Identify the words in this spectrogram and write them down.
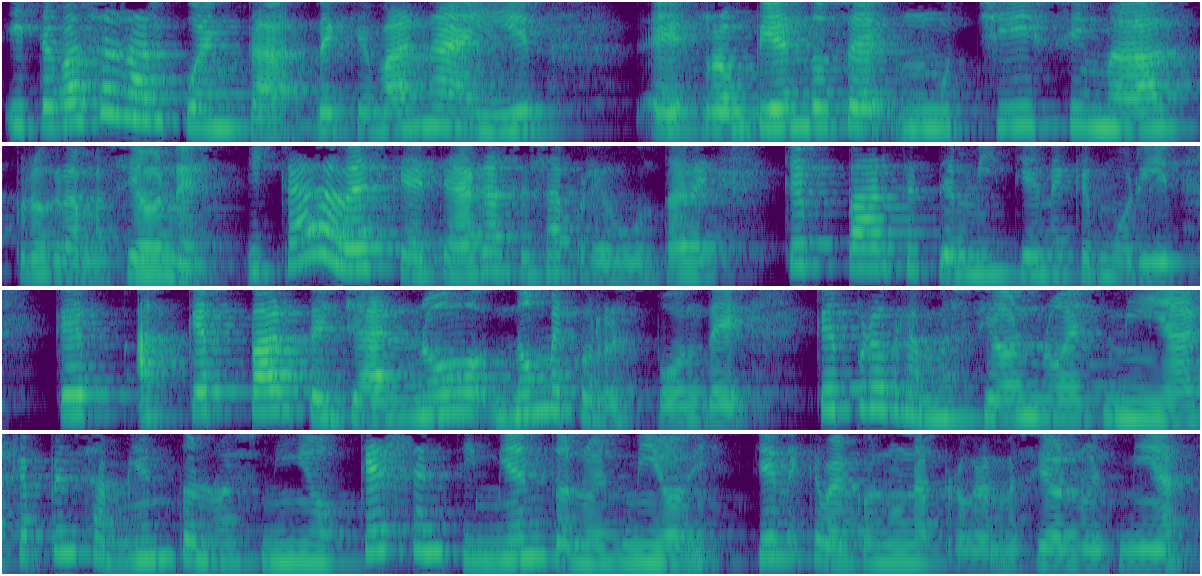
Y te vas a dar cuenta de que van a ir eh, rompiéndose muchísimas programaciones. Y cada vez que te hagas esa pregunta de qué parte de mí tiene que morir, ¿Qué, a qué parte ya no, no me corresponde, qué programación no es mía, qué pensamiento no es mío, qué sentimiento no es mío y tiene que ver con una programación no es mía,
